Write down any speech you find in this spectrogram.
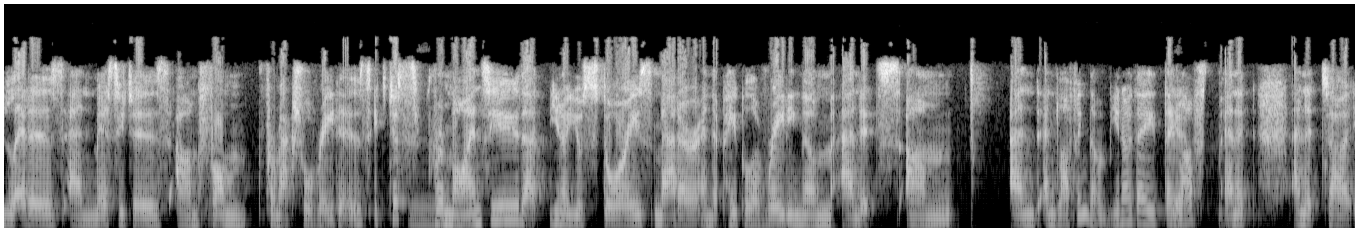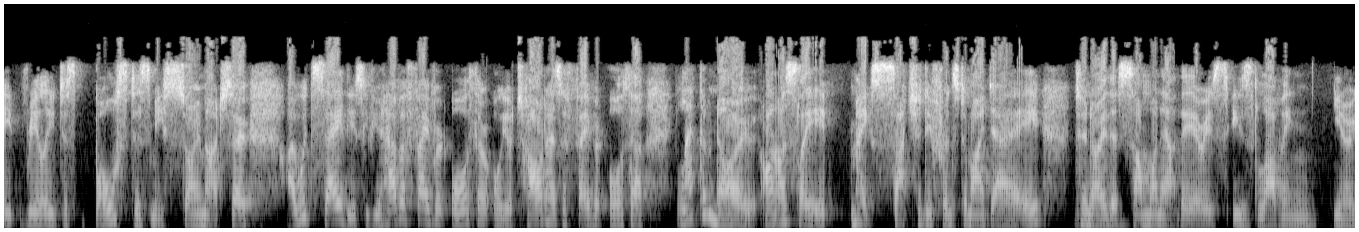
letters and messages um, from from actual readers. It just reminds you that you know your stories matter and that people are reading them and it's um and and loving them. You know they they Yeah. love them. And it and it uh, it really just bolsters me so much. So i would say this if you have a favorite author or your child has a favorite author let them know. Honestly it makes such a difference to my day to know that someone out there is is loving you know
